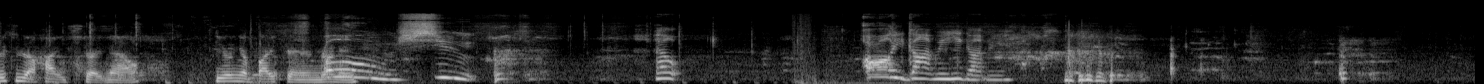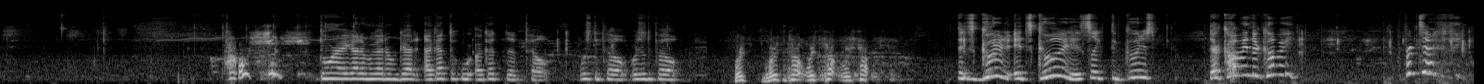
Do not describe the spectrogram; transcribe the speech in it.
This is a heist right now. Stealing a bison and running. Oh shoot! Help! Oh, he got me. He got me. oh shit! Don't worry, I got him. I got him. I got it. I got the. I got the pelt. Where's the pelt? Where's the pelt? Where's, where's the pelt? Where's the pelt? Where's the pelt? It's good. It's good. It's like the goodest. They're coming. They're coming. Protect me.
